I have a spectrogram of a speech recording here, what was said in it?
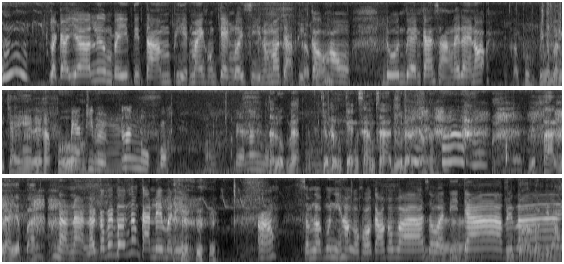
อื้อแล้วก็อย่าลืมไปติดตามเพจใหม่ของแก่งร้อยสีน้ำเนอกจากเพจเก่าเฮาโดนแบนการสั่งรายได้เนาะครับผมเป็นกำลังใจให้เลยครับผมแบรนด์ที่แบบร่างนกบ่อ๋อแบรนด์ร่างนกตลกแล้วจะเบิ่งแกงสามสาดูแล้วเจ้านะอย่าปากย่าอย่าปากนั่นๆแล้วก็ไปเบิ่งน้ำกันเด้บัดนี้เอาสำหรับวันนี้เฮาก็ขอกล่าวคำว่า สวัสดีจ้ากิบ๊านยต่บาอก่อนพี่น้องย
